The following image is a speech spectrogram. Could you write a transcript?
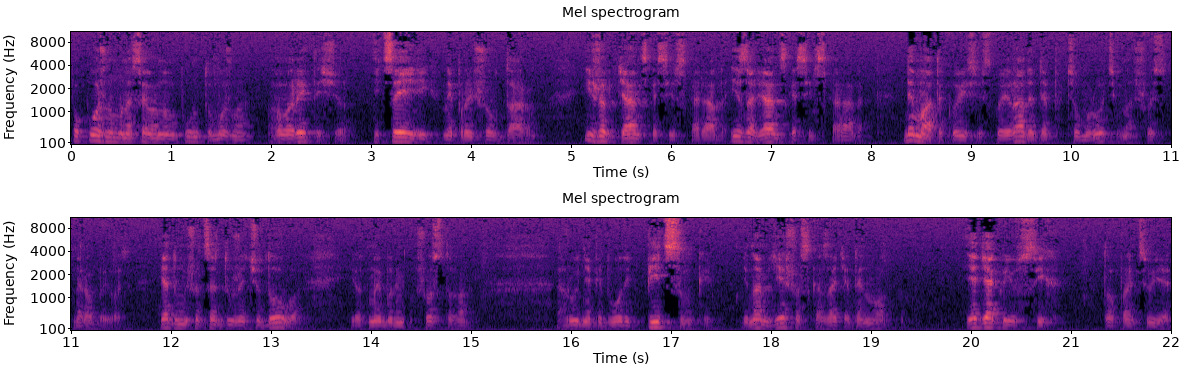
По кожному населеному пункту можна говорити, що і цей рік не пройшов даром. І Жовтянська сільська рада, і Зарянська сільська рада. Нема такої сільської ради, де б в цьому році у нас щось не робилось. Я думаю, що це дуже чудово. І от ми будемо 6 грудня підводити підсумки, і нам є що сказати один одному. Я дякую всіх, хто працює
